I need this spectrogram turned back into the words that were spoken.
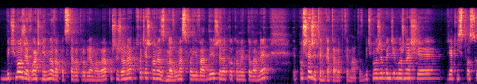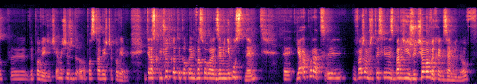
być może właśnie nowa podstawa programowa, poszerzona, chociaż ona znowu ma swoje wady, szeroko komentowane, poszerzy ten katalog tematów. Być może będzie można się w jakiś sposób y, wypowiedzieć. Ja myślę, że o podstawie jeszcze powiemy. I teraz króciutko tylko powiem dwa słowa o egzaminie ustnym. Y, Ja akurat y, uważam, że to jest jeden z bardziej życiowych egzaminów,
